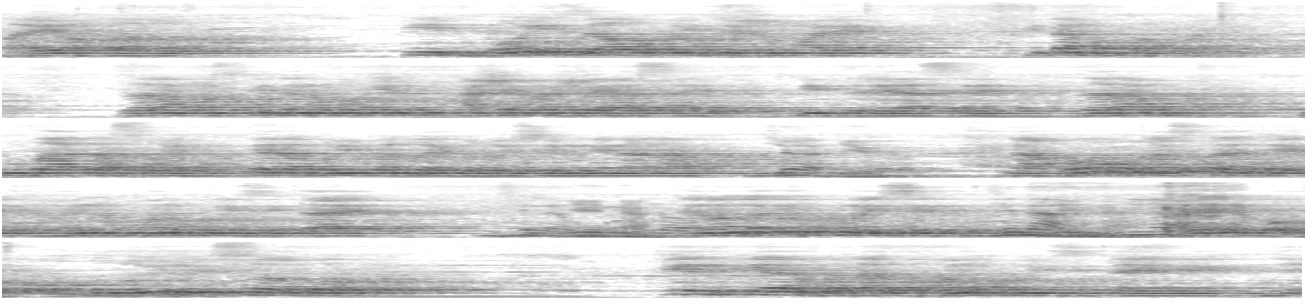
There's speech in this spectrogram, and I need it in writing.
ভাই হল এই বই যাও বইতে সময় কিতাব যারা মসজিদে নবীর আশেপাশে আছে ভিতরে আছে যারা বাত আসলে এরা বই পাল্লাই রয়েছেন না না না হো রাস্তায় যে হন হন কই জিতায় জি না এন লাগে ঘুমাইছেন এই ও দুই লইছো আবো তিন পিয়ার হদার হন কই জিতাইনি। জি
